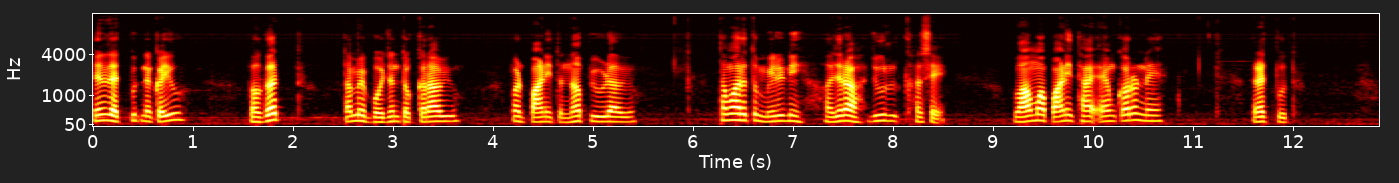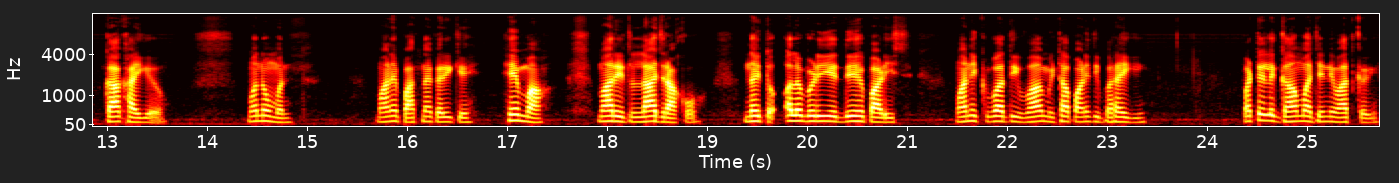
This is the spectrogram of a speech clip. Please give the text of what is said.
તેણે રજપૂતને કહ્યું, ભગત, તમે ભોજન તો કરાવ્યું. પણ પાણી તો ન પીવડાવ્યું. તમારે તો મિલની હજરા હજુર હશે. વાવમાં પાણી થાય એમ કરો ને, રજપૂત. ઘા ખાઈ ગયો. મનોમન માને પ્રાર્થના કરી કે, હે માં, મારી લાજ રાખો. નહીં તો અલબડીએ દેહ પાડીશ. માની કૃપાથી વાવ મીઠા પાણીથી ભરાઈ ગઈ. પટેલે ગામમાં જઈને વાત કરી.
